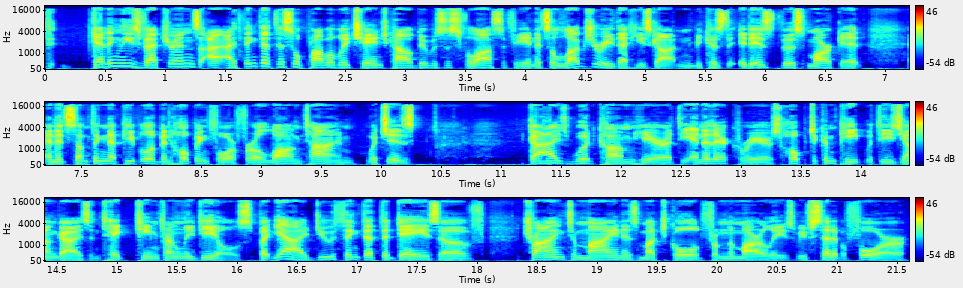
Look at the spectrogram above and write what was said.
th- getting these veterans, I, I think that this will probably change Kyle Dubas's philosophy, and it's a luxury that he's gotten because it is this market, and it's something that people have been hoping for for a long time, which is guys would come here at the end of their careers, hope to compete with these young guys and take team-friendly deals. But yeah, I do think that the days of trying to mine as much gold from the Marlies, we've said it before,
